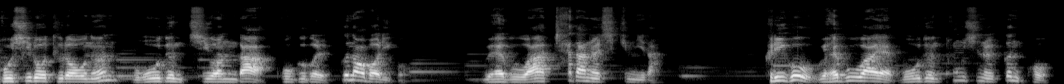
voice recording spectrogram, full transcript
도시로 들어오는 모든 지원과 보급을 끊어버리고 외부와 차단을 시킵니다. 그리고 외부와의 모든 통신을 끊고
